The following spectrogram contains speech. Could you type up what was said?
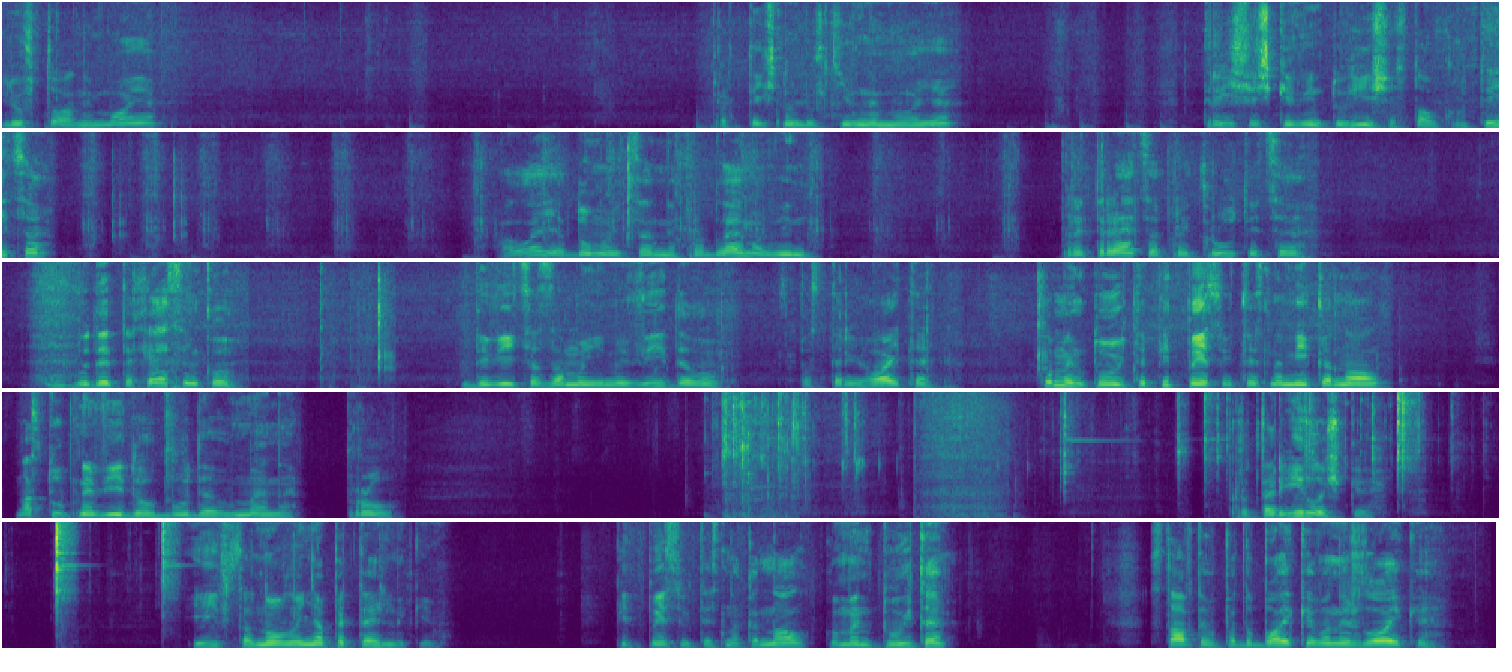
Люфта немає. Практично люфтів немає. Трішечки він тугіше став крутитися. Але я думаю, це не проблема. Він притреться, прикрутиться. І буде тихесенько. Дивіться за моїми відео, спостерігайте, коментуйте, підписуйтесь на мій канал. Наступне відео буде у мене про про тарілочки і встановлення петельників. Підписуйтесь на канал, коментуйте, ставте вподобайки, вони ж лайки.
